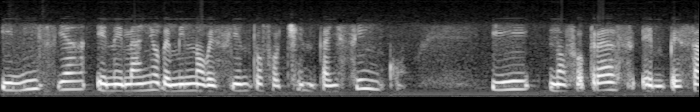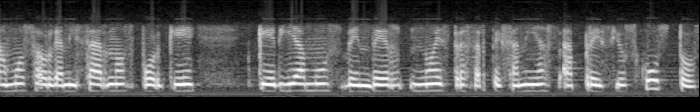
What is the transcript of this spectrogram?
inicia en el año de 1985 y nosotras empezamos a organizarnos porque queríamos vender nuestras artesanías a precios justos.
